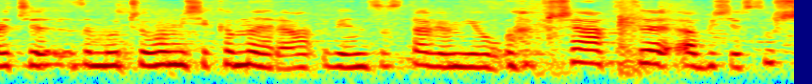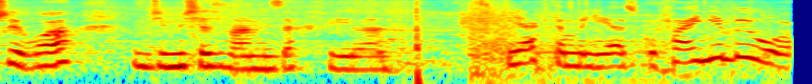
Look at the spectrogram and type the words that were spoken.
Słuchajcie, zamoczyła mi się kamera, więc zostawiam ją w szafce, aby się suszyła. Widzimy się z wami za chwilę. Jak tam, Eliasku? Fajnie było.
